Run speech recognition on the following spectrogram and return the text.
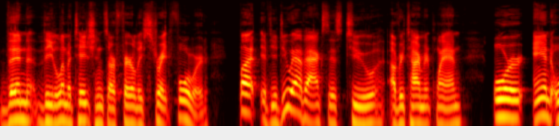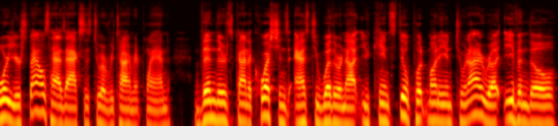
then the limitations are fairly straightforward. But if you do have access to a retirement plan or and or your spouse has access to a retirement plan, then there's kind of questions as to whether or not you can still put money into an IRA even though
